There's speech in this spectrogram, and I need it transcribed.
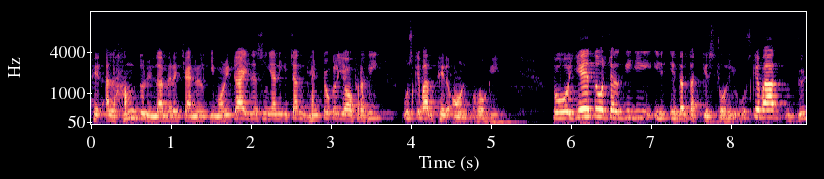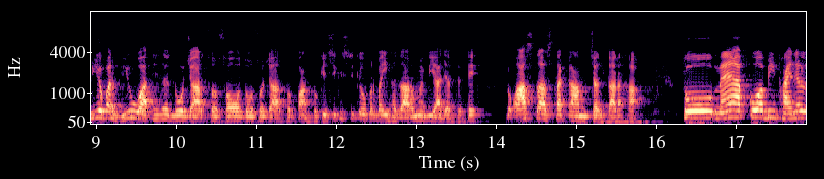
फिर अल्हम्दुलिल्लाह मेरे चैनल की मोनिटाइजेशन यानी कि चंद घंटों के लिए ऑफ़ रखी, उसके बाद फिर ऑन होगी तो ये तो चल गई जी इधर तक की स्टोरी उसके बाद वीडियो पर व्यू आते थे, दो चार सौ सौ, दो सौ, चार सौ, पाँच सौ किसी किसी के ऊपर भाई हज़ारों में भी आ जाते थे। तो आस्ता आस्ता काम चलता रहा। तो मैं आपको अभी फाइनल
